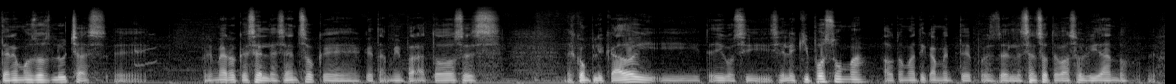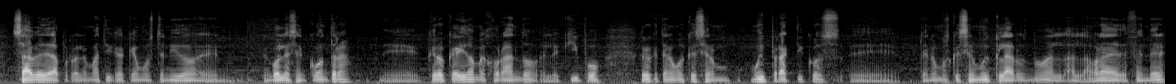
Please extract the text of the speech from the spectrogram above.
tenemos dos luchas. eh, primero que es el descenso, que, también para todos es, es complicado y, te digo, si, el equipo suma, automáticamente pues del descenso te vas olvidando. Sabe de la problemática que hemos tenido en, goles en contra, Eh, creo que ha ido mejorando el equipo. Creo que tenemos que ser muy prácticos, tenemos que ser muy claros ¿no? a, la hora de defender.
